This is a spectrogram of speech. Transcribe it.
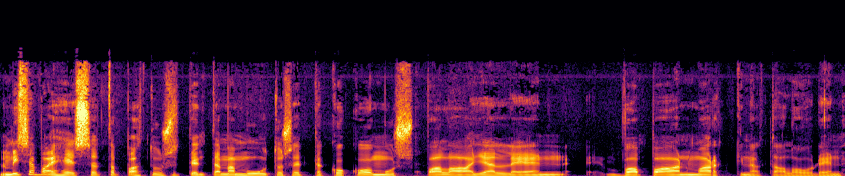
No missä vaiheessa tapahtuu sitten tämä muutos, että kokoomus palaa jälleen vapaan markkinatalouden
